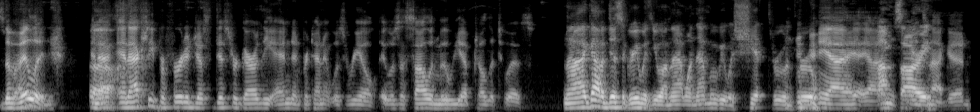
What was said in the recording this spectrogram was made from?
The Village. And, I, Ugh. and actually prefer to just disregard the end and pretend it was real. It was a solid movie up till the twist. No, I gotta disagree with you on that one. That movie was shit through and through. yeah, yeah, yeah. I'm sorry. It's not good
